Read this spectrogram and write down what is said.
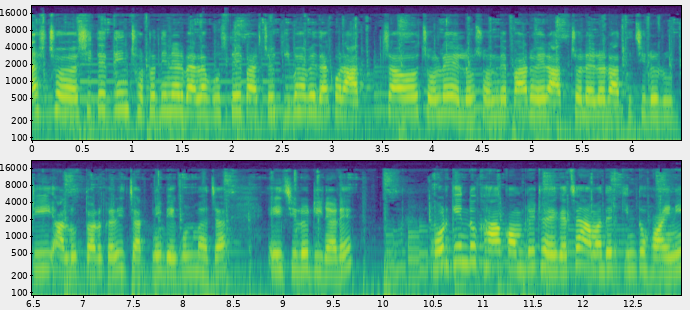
আর শীতের দিন, ছোট দিনের বেলা বুঝতেই পারছ কীভাবে দেখো রাতটাও চলে এলো, সন্ধে পার হয়ে রাত চলে এলো। রাতে ছিল রুটি, আলুর তরকারি, চাটনি, বেগুন ভাজা, এই ছিল ডিনারে। ওর কিন্তু খাওয়া কমপ্লিট হয়ে গেছে, আমাদের কিন্তু হয়নি।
